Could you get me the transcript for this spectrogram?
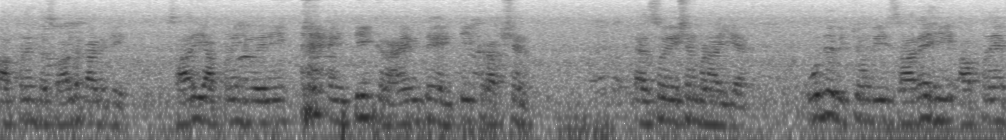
ਆਪਣੇ ਦਸਵੰਧ ਕੱਢ ਕੇ ਸਾਰੀ ਆਪਣੀ ਜੋ ਇਹਨੀ ਐਂਟੀ ਕ੍ਰਾਈਮ ਤੇ ਐਂਟੀ ਕਰਪਸ਼ਨ ਐਸੋਸੀਏਸ਼ਨ ਬਣਾਈ ਹੈ। ਉਹਦੇ ਵਿੱਚੋਂ ਵੀ ਸਾਰੇ ਹੀ ਆਪਣੇ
